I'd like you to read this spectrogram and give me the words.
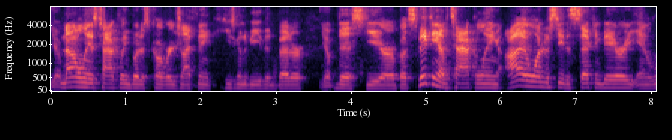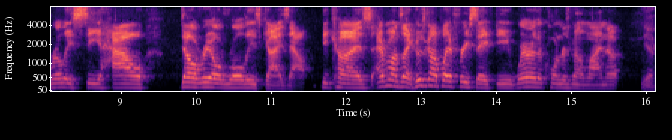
Yep. not only his tackling but his coverage, and I think he's going to be even better Yep. this year. But speaking of tackling, I wanted to see the secondary and really see how Del Rio roll these guys out because everyone's like, "Who's going to play free safety? Where are the corners going to line up?" Yeah.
